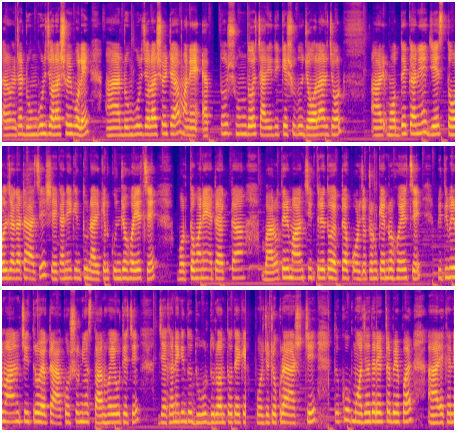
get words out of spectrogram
কারণ এটা ডুম্বুর জলাশয় বলে। আর ডুম্বুর জলাশয়টা মানে এত সুন্দর, চারিদিকে শুধু জল আর জল। আর মধ্যেখানে যে স্থল জায়গাটা আছে সেখানে কিন্তু নারকেল কুঞ্জ হয়েছে। বর্তমানে এটা একটা ভারতের মানচিত্রে তো একটা পর্যটন কেন্দ্র হয়েছে। পৃথিবীর মানচিত্র একটা আকর্ষণীয় স্থান হয়ে উঠেছে, যেখানে কিন্তু দূর দূরান্ত থেকে পর্যটকরা আসছে। তো খুব মজাদার একটা ব্যাপার। আর এখানে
